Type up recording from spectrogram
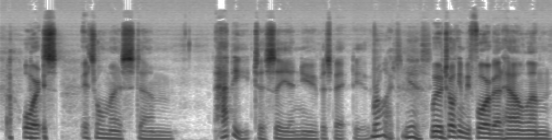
or it's it's almost um, happy to see a new perspective. Right. Yes. We were talking before about how um,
